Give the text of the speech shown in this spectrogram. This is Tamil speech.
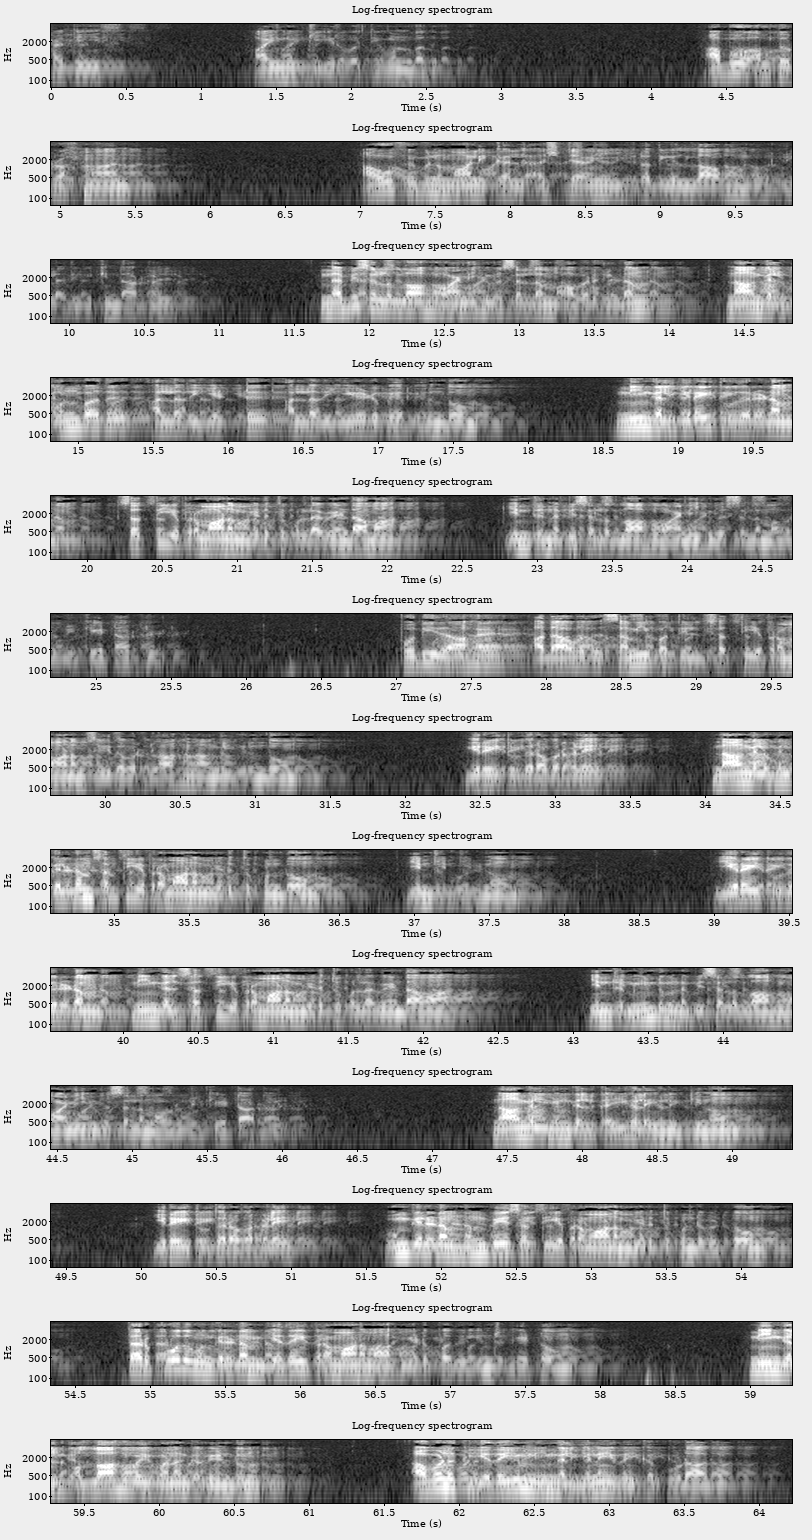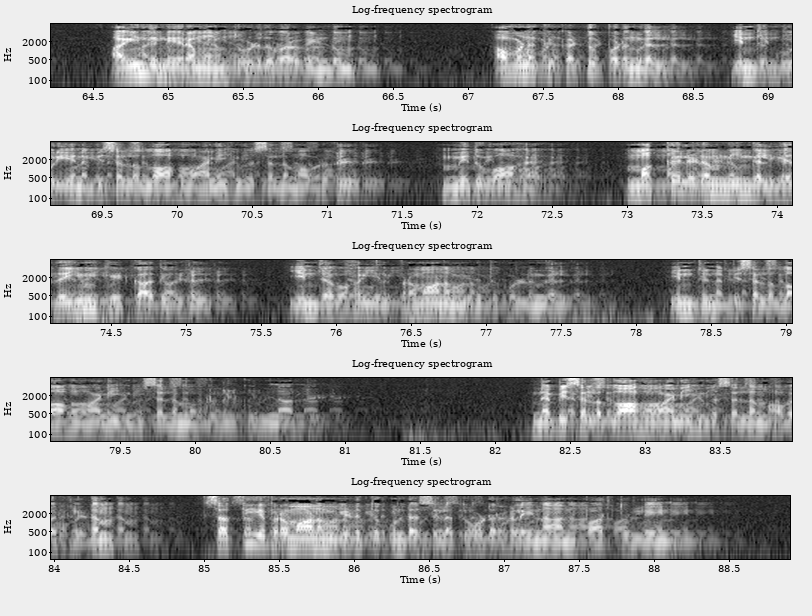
ஹதீஸ் ஐநூற்றி இருபத்தி ஒன்பது. அபு அப்துல் ரஹ்மான் அவுஃபிபின் மாலிக் அல் அஷ்ஜி ரதியுல்லாஹும் அவர்கள் அறிவிக்கின்றார்கள் நபி சொல்லாஹு அலஹி வசல்லம் அவர்களிடம் நாங்கள் ஒன்பது அல்லது எட்டு அல்லது ஏழு பேர் இருந்தோம். நீங்கள் இறை தூதரிடம் சத்திய பிரமாணம் எடுத்துக் கொள்ள வேண்டாமா? என்று நபி சொல்லாஹு அலஹி வசல்லம் அவர்கள் கேட்டார்கள். புதிதாக அதாவது சமீபத்தில் சத்திய பிரமாணம் செய்தவர்களாக நாங்கள் இருந்தோம். இறை தூதர் அவர்களே நாங்கள் உங்களிடம் சத்திய பிரமாணம் எடுத்துக்கொண்டோம் என்று கூறினோம். இறை தூதரிடம் நீங்கள் சத்திய பிரமாணம் எடுத்துக்கொள்ள வேண்டாமா? என்று மீண்டும் நபி சொல்லாஹும் அலி வசல்லம் அவர்கள் கேட்டார்கள். நாங்கள் எங்கள் கைகளை நீக்கினோம் இறை தூதர் அவர்களே உங்களிடம் முன்பே சத்திய பிரமாணம் எடுத்துக்கொண்டு விட்டோம். தற்போது உங்களிடம் எதை பிரமாணமாக எடுப்பது என்று கேட்டோம். நீங்கள் அல்லாஹுவை வணங்க வேண்டும். அவனுக்கு எதையும் நீங்கள் இணை வைக்கக்கூடாது. ஐந்து நேரமும் தொழுது வர வேண்டும். அவனுக்கு கட்டுப்படுங்கள் என்று கூறிய நபி சொல்லாஹு அலிஹி வசல்லம் அவர்கள் மெதுவாக மக்களிடம் நீங்கள் எதையும் கேட்காதீர்கள் என்ற வகையில் பிரமாணம் எடுத்துக் கொள்ளுங்கள் என்று நபி சொல்லாஹு அலிஹி வசல்லம் அவர்கள் கூறினார்கள். நபி சொல்லாஹு அலிஹி வசல்லம் அவர்களிடம் சத்திய பிரமாணம் எடுத்துக்கொண்ட சில தோடர்களை நான் பார்த்துள்ளேன்.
